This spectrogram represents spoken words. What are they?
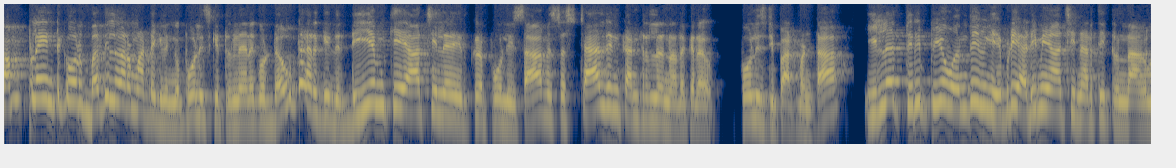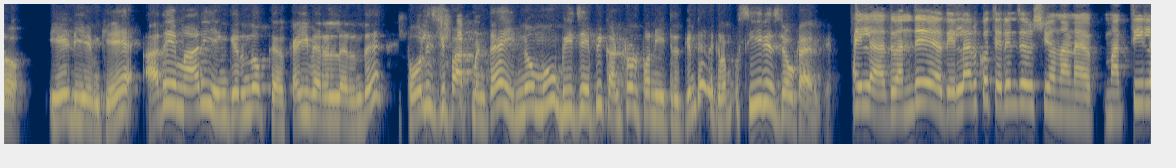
கம்ப்ளைண்ட்டுக்கு ஒரு பதில் வர மாட்டேங்குதுங்க போலீஸ் கிட்ட இருந்து. எனக்கு ஒரு டவுட்டா இருக்கு இது டிஎம்கே ஆட்சியில இருக்கிற போலீஸா? மிஸ்டர் ஸ்டாலின் கண்ட்ரில நடக்கிற போலீஸ் டிபார்ட்மெண்ட்டா இல்ல திருப்பியும் வந்து இவங்க எப்படி அடிமை ஆட்சி நடத்திட்டு இருந்தாங்களோ? ஏடிஎம்கே அதே மாதிரி எங்க இருந்தோ க- விரல்ல இருந்து போலீஸ் டிபார்ட்மெண்ட்டை இன்னமும் பிஜேபி கண்ட்ரோல் பண்ணிட்டு இருக்குன்ட்டு எனக்கு ரொம்ப சீரியஸ் டவுட்டா இருக்கு. இல்ல அது வந்து அது எல்லாருக்கும் தெரிஞ்ச விஷயம் தானே. மத்தியில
